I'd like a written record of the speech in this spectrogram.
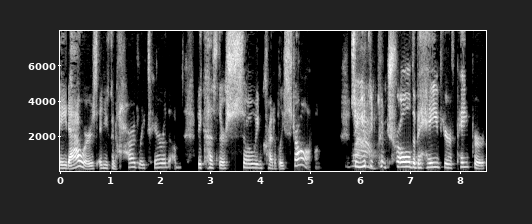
eight hours, and you can hardly tear them because they're so incredibly strong. Wow. So you could control the behavior of paper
